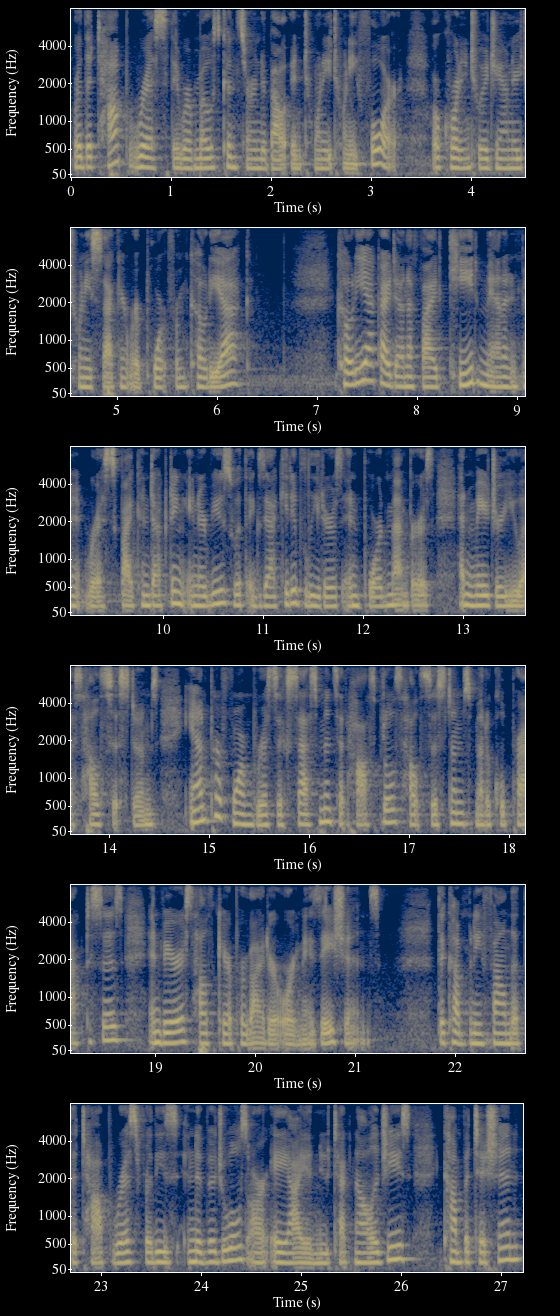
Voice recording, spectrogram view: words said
were the top risks they were most concerned about in 2024, according to a January 22nd report from Kodiak. Kodiak identified key management risks by conducting interviews with executive leaders and board members at major U.S. health systems and performed risk assessments at hospitals, health systems, medical practices, and various healthcare provider organizations. The company found that the top risks for these individuals are AI and new technologies, competition,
